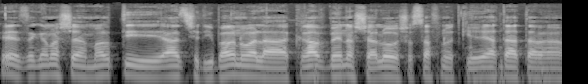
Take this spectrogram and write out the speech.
כן, זה גם מה שאמרתי אז, שדיברנו על הקרב בין השלוש, הוספנו את קריית אתא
